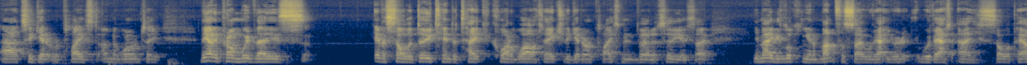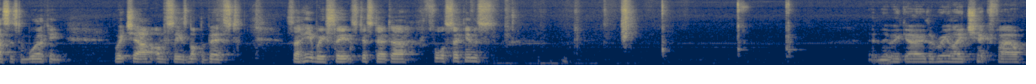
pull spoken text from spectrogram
uh, to get it replaced under warranty. The only problem with that is Eversolar do tend to take quite a while to actually get a replacement inverter to you. So you may be looking at a month or so without your without a solar power system working, which uh, obviously is not the best. So here we see it's just at uh, four seconds. And there we go, the relay check fail.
